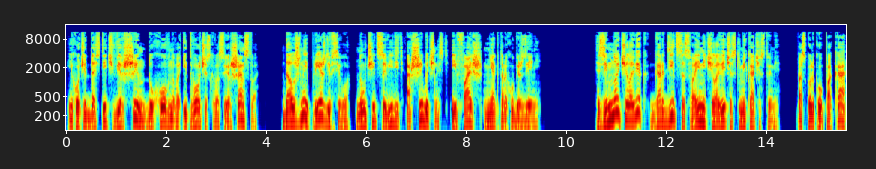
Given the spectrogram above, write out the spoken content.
и хочет достичь вершин духовного и творческого совершенства, должны прежде всего научиться видеть ошибочность и фальшь некоторых убеждений. Земной человек гордится своими человеческими качествами, поскольку пока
